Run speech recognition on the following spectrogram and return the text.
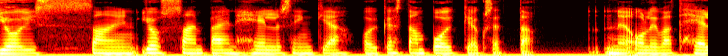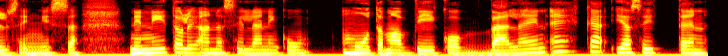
joissain, jossain päin Helsinkiä, oikeastaan poikkeuksetta ne olivat Helsingissä, niin niitä oli aina sillä niin kuin muutaman viikon välein ehkä. Ja sitten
